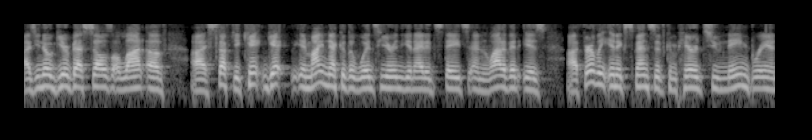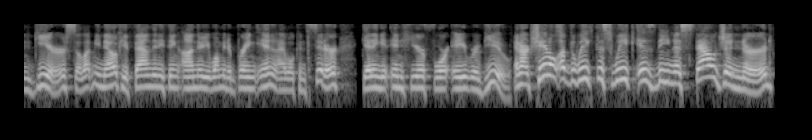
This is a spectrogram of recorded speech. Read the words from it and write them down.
As you know, GearBest sells a lot of uh, stuff you can't get in my neck of the woods here in the United States, and a lot of it is uh, fairly inexpensive compared to name brand gear. So let me know if you found anything on there you want me to bring in, and I will consider getting it in here for a review. And our channel of the week this week is the Nostalgia Nerd.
